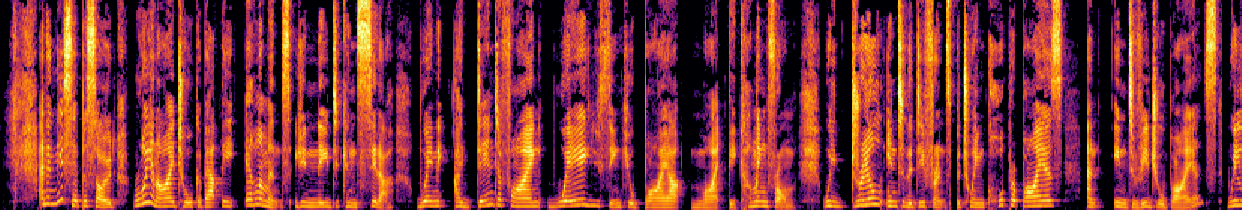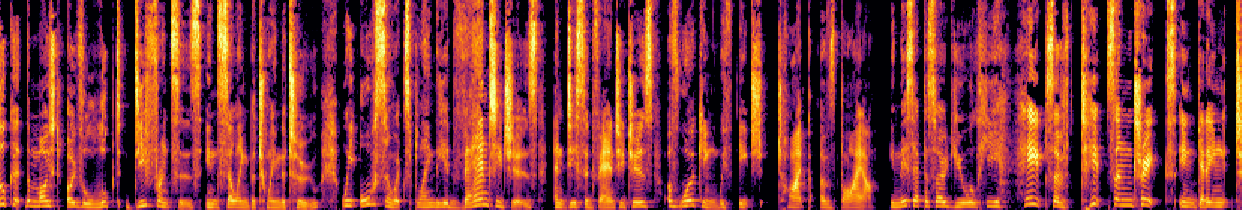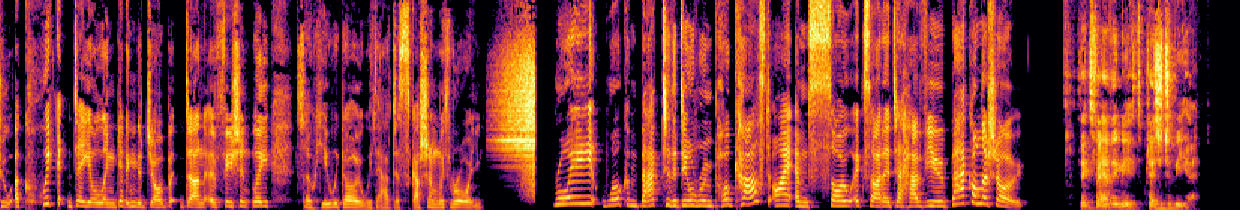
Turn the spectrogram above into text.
And in this episode, Roy and I talk about the elements you need to consider when identifying where you think your buyer might be coming from. We drill into the difference between corporate buyers and individual buyers. We look at the most overlooked differences in selling between the two. We also explain the advantages and disadvantages of working with each type of buyer. In this episode, you will hear heaps of tips and tricks in getting to a quick deal and getting the job done efficiently. So here we go with our discussion with Roy. Roy, welcome back to the Deal Room podcast. I am so excited to have you back on the show. Thanks for having me. It's a pleasure to be here.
